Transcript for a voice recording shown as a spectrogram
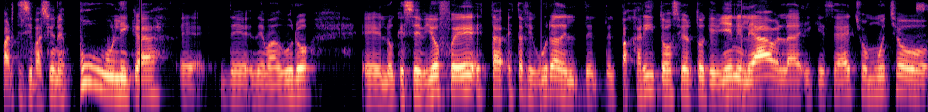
participaciones públicas eh, de, Maduro, eh, lo que se vio fue esta, esta figura del, del- del pajarito, ¿cierto? Que viene y le habla y que se ha hecho mucho,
